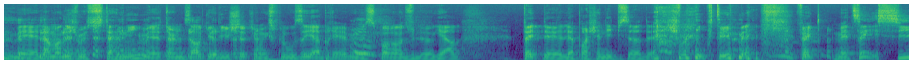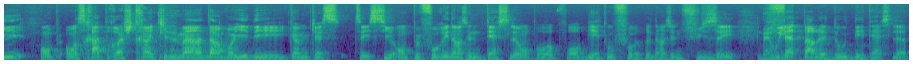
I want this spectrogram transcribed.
mais là, à un moment donné, je me suis tanné, mais turns out qu'il y a des shit qui ont explosé après, mais je me suis pas rendu là, regarde. Peut-être euh, le prochain épisode, je vais l'écouter, mais... Fait mais tu sais, si on, on se rapproche tranquillement d'envoyer des... Comme que, tu sais, si on peut fourrer dans une Tesla, on pourra pouvoir bientôt fourrer dans une fusée Ben oui. faite par le dos des Tesla,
